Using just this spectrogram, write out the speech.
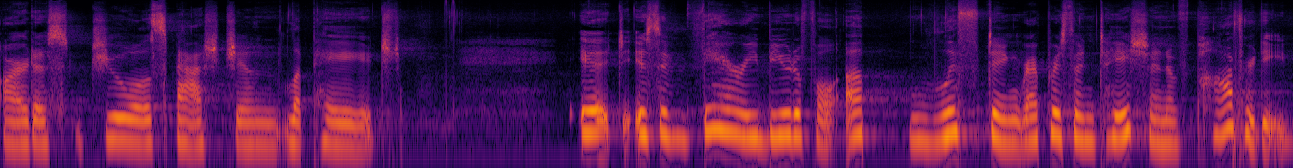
artist Jules Bastien Lepage. It is a very beautiful, uplifting representation of poverty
